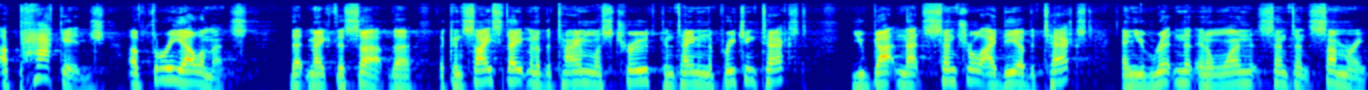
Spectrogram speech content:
a package of three elements that make this up. The, the concise statement of the timeless truth contained in the preaching text. You've gotten that central idea of the text and you've written it in a one sentence summary.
